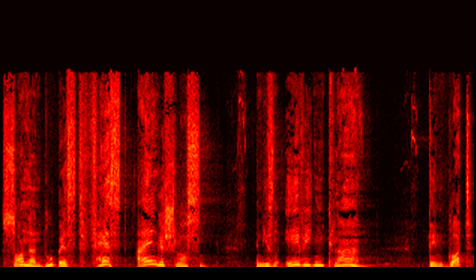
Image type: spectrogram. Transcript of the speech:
sondern du bist fest eingeschlossen in diesen ewigen Plan, den Gott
